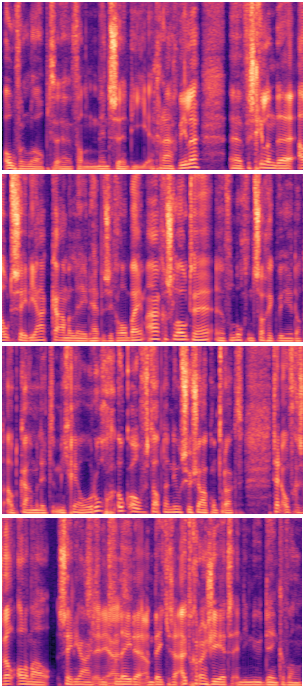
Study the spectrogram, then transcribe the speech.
overloopt eh, van mensen die graag willen. Eh, verschillende oud-CDA-Kamerleden hebben zich al bij hem aangesloten. Hè. Vanochtend zag ik weer dat oud-Kamerlid Michael Rog ook overstapt naar Nieuw Sociaal Contract. Het zijn overigens wel allemaal CDA's die in het verleden ja. een beetje zijn uitgerangeerd en die nu denken van,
